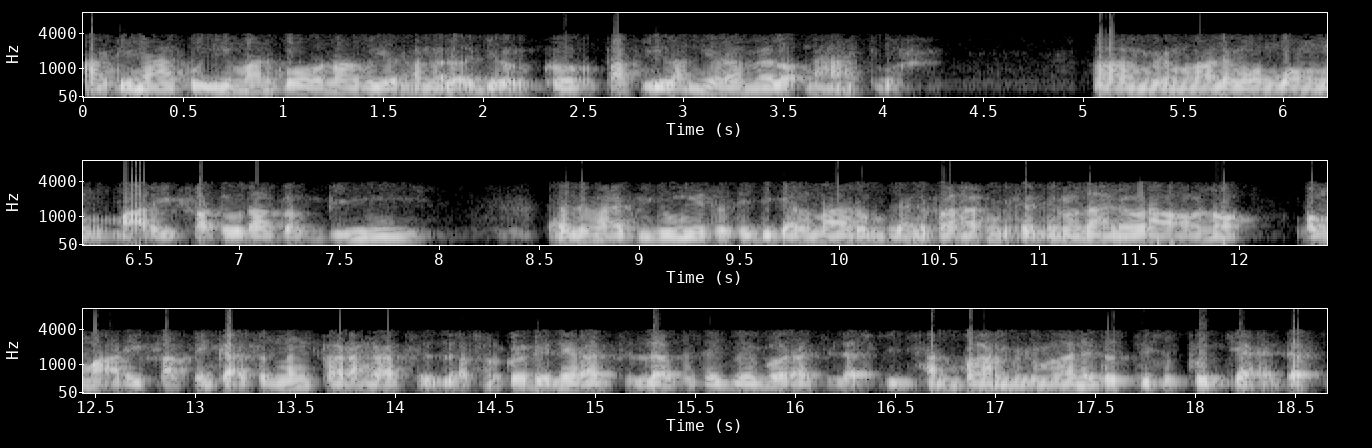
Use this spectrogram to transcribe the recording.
Artinya aku iman kono aku yo melok jogo, pas ilang yo melok ngatur. Paham ya, mulane wong-wong marifat tambah bingung. Lalu nggak bingung itu di marum, ya paham ya. Mulane orang ono wong marifat sing gak seneng barang ra jelas. Mergo dene ra jelas, sing gue ora jelas pisan, paham ya. Mulane terus disebut jahat.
